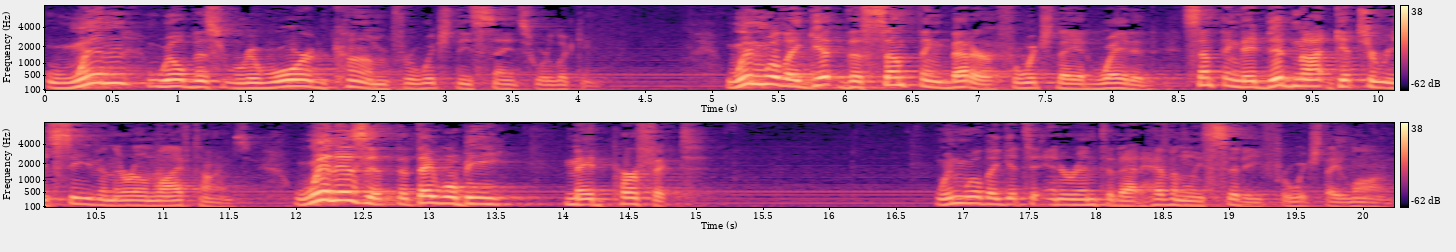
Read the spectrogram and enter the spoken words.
When will this reward come for which these saints were looking? When will they get the something better for which they had waited? Something they did not get to receive in their own lifetimes. When is it that they will be made perfect? When will they get to enter into that heavenly city for which they longed?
